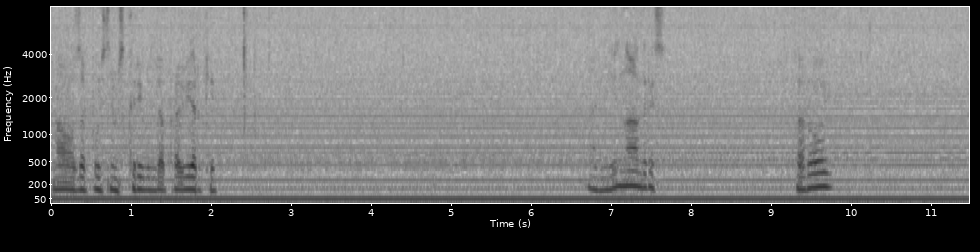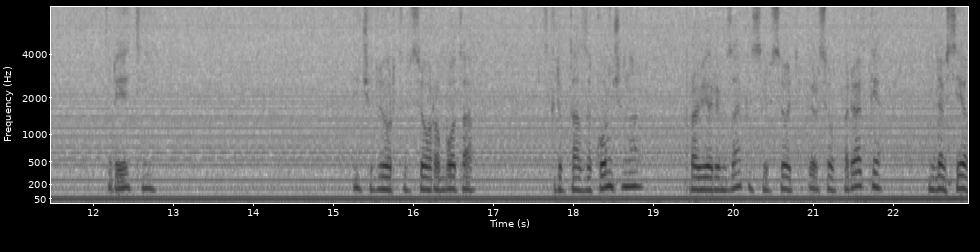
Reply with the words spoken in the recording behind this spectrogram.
Снова запустим скрипт для проверки. Адрес, второй, третий и четвертый. Все, работа скрипта закончена. Проверим записи. Все, теперь все в порядке. Для всех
